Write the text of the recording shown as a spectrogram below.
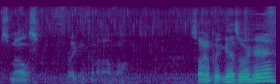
Smells freaking phenomenal. So I'm gonna put you guys over here.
